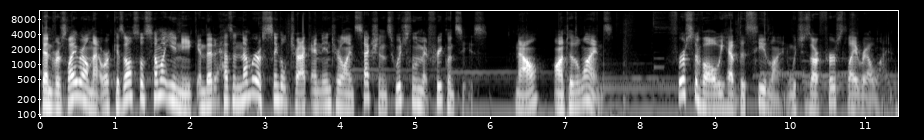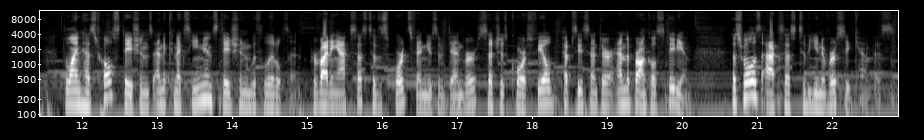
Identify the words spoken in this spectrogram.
Denver's light rail network is also somewhat unique in that it has a number of single track and interline sections which limit frequencies. Now, onto the lines. First of all, we have the C line, which is our first light rail line. The line has 12 stations and it connects Union Station with Littleton, providing access to the sports venues of Denver, such as Coors Field, Pepsi Center, and the Broncos Stadium, as well as access to the university campus.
